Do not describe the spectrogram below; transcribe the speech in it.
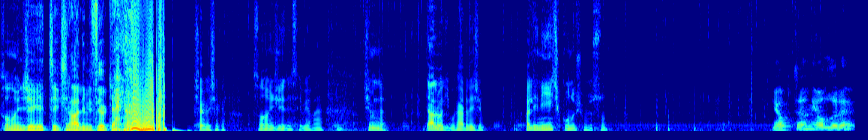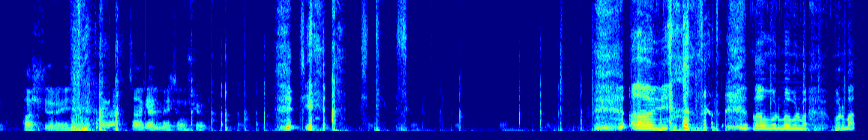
Son oyuncuya geçecek halimiz yok yani. şaka şaka. Son oyuncuyu da seviyorum ha. Şimdi gel bakayım kardeşim. Ali niye hiç konuşmuyorsun? Yaptığın yolları taşları eline tutarak sana gelmeye çalışıyorum. Ciddi misin? Abi lan vurma vurma vurma.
